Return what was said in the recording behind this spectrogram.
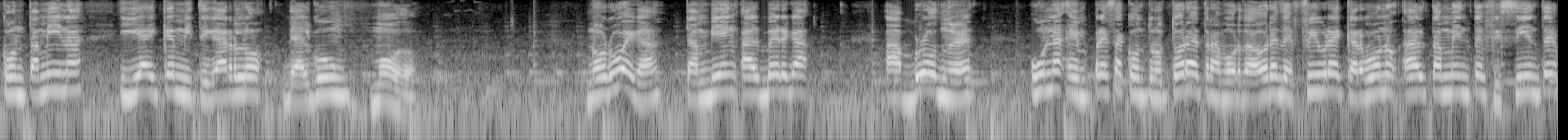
contamina y hay que mitigarlo de algún modo. Noruega también alberga a Brodner, una empresa constructora de transbordadores de fibra de carbono altamente eficiente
